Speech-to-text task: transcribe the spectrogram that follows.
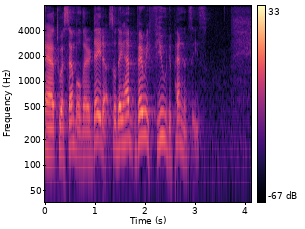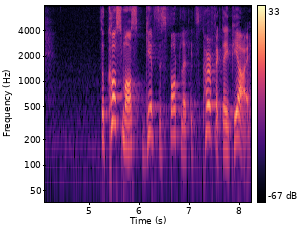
uh, to assemble their data. So they have very few dependencies. So Cosmos gives the Spotlet its perfect API.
